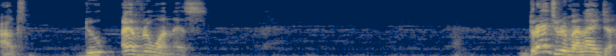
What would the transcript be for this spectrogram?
outdo everyone else. Dredge River Niger.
